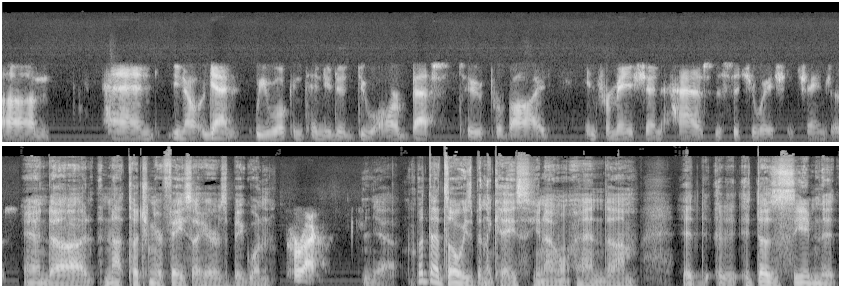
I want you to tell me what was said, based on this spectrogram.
Um, and, you know, again, we will continue to do our best to provide information as the situation changes. And uh, not touching your face, I hear, is a big one. Correct. Yeah, but that's always been the case, you know, and um, it it does seem that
